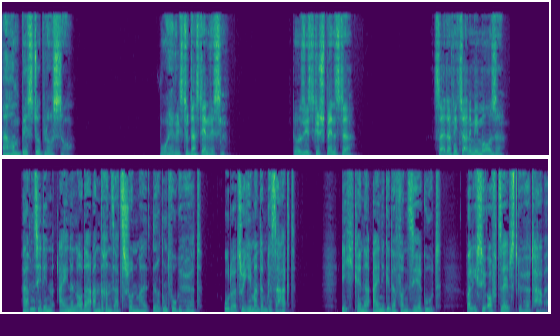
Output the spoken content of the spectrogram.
Warum bist du bloß so? Woher willst du das denn wissen? Du siehst Gespenster. Sei doch nicht so eine Mimose. Haben Sie den einen oder anderen Satz schon mal irgendwo gehört? Oder zu jemandem gesagt? Ich kenne einige davon sehr gut, weil ich sie oft selbst gehört habe.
